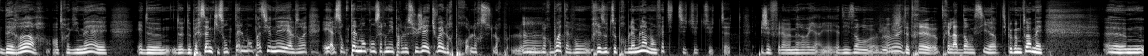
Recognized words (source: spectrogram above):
d'erreurs, entre guillemets, et, et de, de, personnes qui sont tellement passionnées et elles, ont, et elles sont tellement concernées par le sujet. Et tu vois, et leur, leur, leur, mmh. leur, boîte, elles vont résoudre ce problème-là. Mais en fait, tu, tu, tu, j'ai fait la même erreur il y a, il y a 10 ans. Ah j'étais très, très là-dedans aussi, un petit peu comme toi. Mais euh,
